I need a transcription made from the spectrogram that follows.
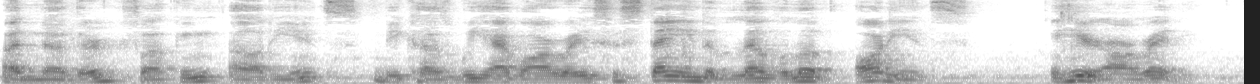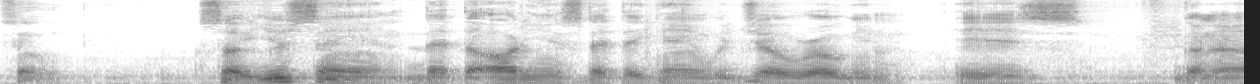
another fucking audience because we have already sustained a level of audience here already. So So you're saying that the audience that they gain with Joe Rogan is gonna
